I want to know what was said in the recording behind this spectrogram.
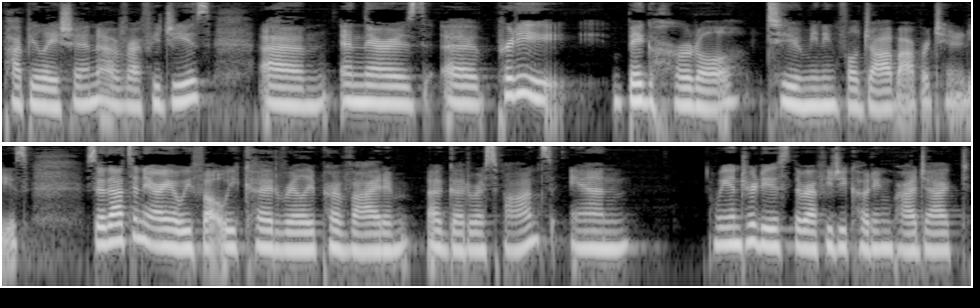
population of refugees. Um, and there is a pretty big hurdle to meaningful job opportunities. So that's an area we felt we could really provide a, a good response. And we introduced the Refugee Coding Project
